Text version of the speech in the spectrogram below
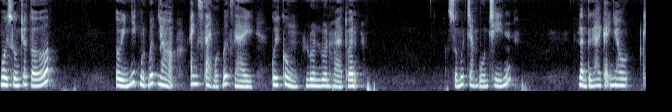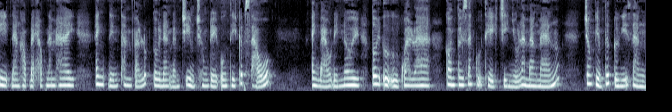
Ngồi xuống cho tớ. Tôi nhích một bước nhỏ anh xài một bước dài, cuối cùng luôn luôn hòa thuận. Số 149 Lần thứ hai cãi nhau khi đang học đại học năm 2, anh đến thăm vào lúc tôi đang đắm chìm trong đề ôn thi cấp 6. Anh báo đến nơi, tôi ử ừ qua loa, còn thời gian cụ thể chỉ nhớ là mang máng. Trong tiềm thức cứ nghĩ rằng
